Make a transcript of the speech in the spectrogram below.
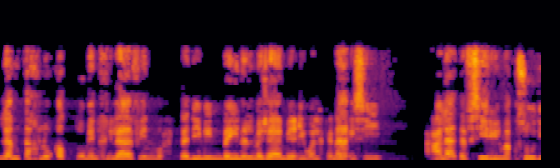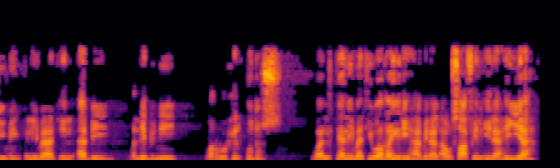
لم تخلق قط من خلاف محتدم بين المجامع والكنائس على تفسير المقصود من كلمات الأب والابن والروح القدس والكلمة وغيرها من الأوصاف الإلهية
